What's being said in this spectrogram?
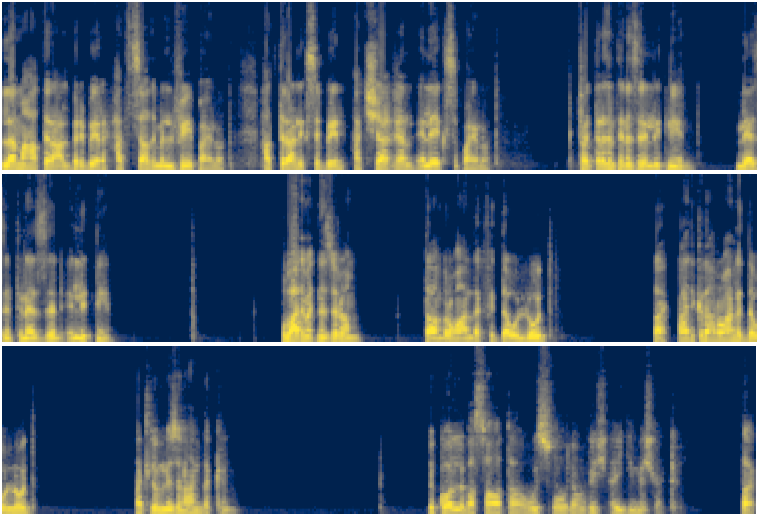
لما هتطير على ال Prepar هتستخدم ال vPilot هتطير على ال X-Plane هتشغل ال xPilot فأنت لازم تنزل الاثنين لازم تنزل الاثنين وبعد ما تنزلهم طبعا بروح عندك في ال download. طيب بعد كده هروح على ال download هتلاقيهم نزل عندك هنا. بكل بساطة وسهولة ومفيش أي مشاكل. طيب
